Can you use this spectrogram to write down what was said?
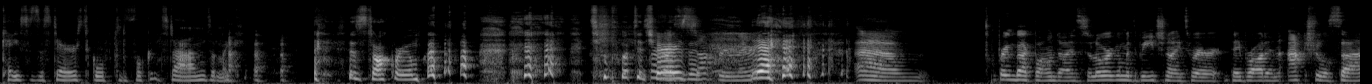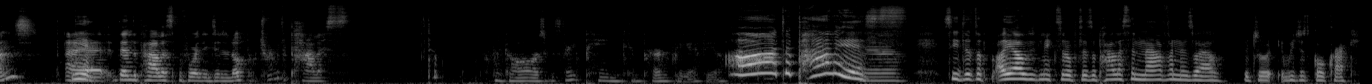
cases of stairs to go up to the fucking stands and like the stock room to put the chairs in stock room there. yeah Um, bring back Bondi and Stillorgan with the beach nights where they brought in actual sand. Uh, Yeah. Then the palace before they did it up. Do you remember the palace? My god, it was very pink and purpley. I feel. ah the palace Yeah. see there's a I always mix it up there's a palace in Navan as well which which is go crack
